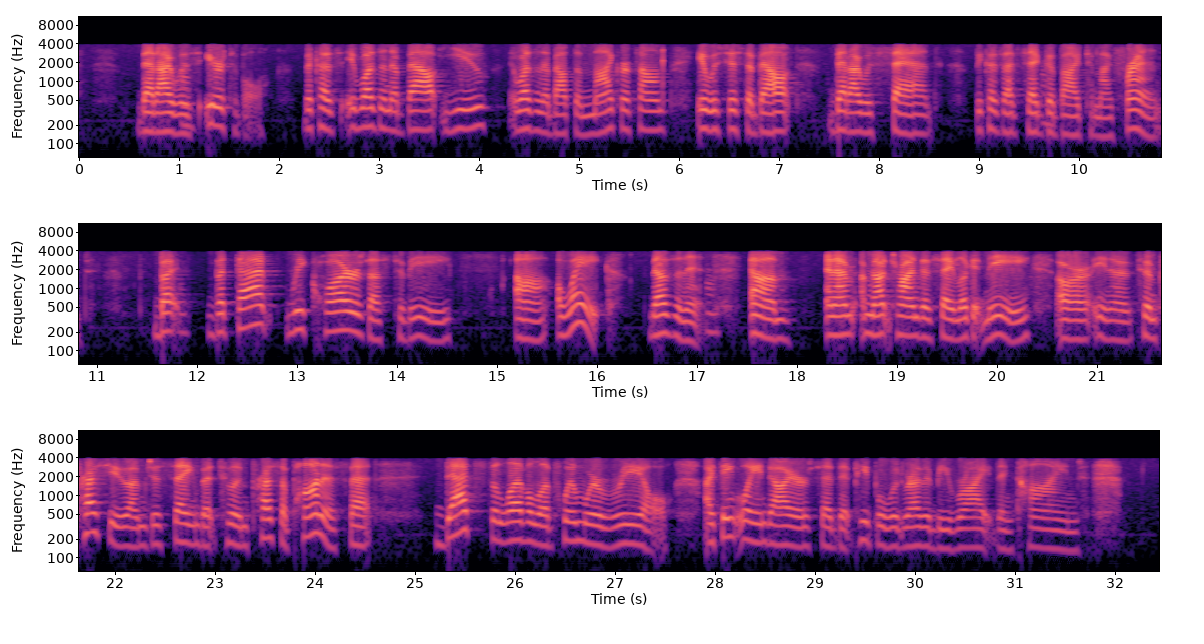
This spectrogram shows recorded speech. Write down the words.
that I was irritable because it wasn't about you it wasn't about the microphone it was just about that I was sad because I'd said oh. goodbye to my friend but but that requires us to be uh awake doesn't it um and I'm I'm not trying to say look at me or you know to impress you I'm just saying but to impress upon us that that's the level of when we're real. I think Wayne Dyer said that people would rather be right than kind.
